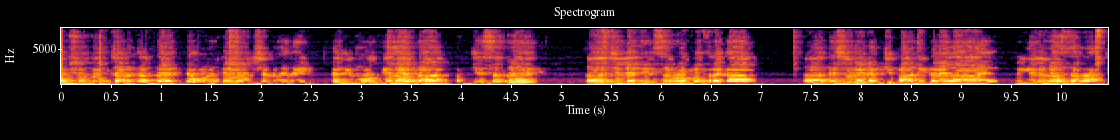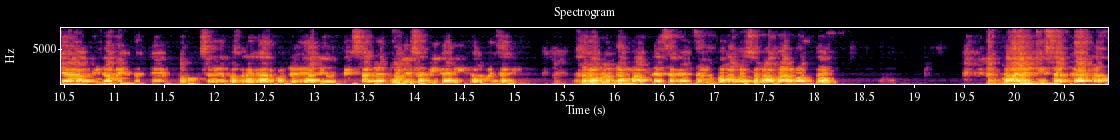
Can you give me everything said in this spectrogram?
औषधोपचार करतायत त्यामुळे ते येऊ शकले नाही. त्यांनी फोन केला होता. आमचे सगळे जिल्ह्यातील सर्व पत्रकार अं, आमची पाहणी करायला मी गेलेलो असताना आमच्या बीना बँकचे प्रमुख सगळे पत्रकार मंडळी आले होते. सगळे पोलीस अधिकारी कर्मचारी. सर्वप्रथम आपल्या सगळ्यांचा मी मनापासून आभार मानतो. महायुती सरकारनं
